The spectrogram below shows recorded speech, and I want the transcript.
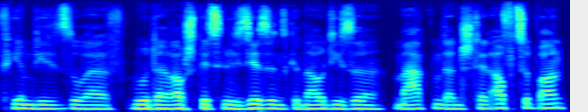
Firmen, die sogar nur darauf spezialisiert sind, genau diese Marken dann schnell aufzubauen.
